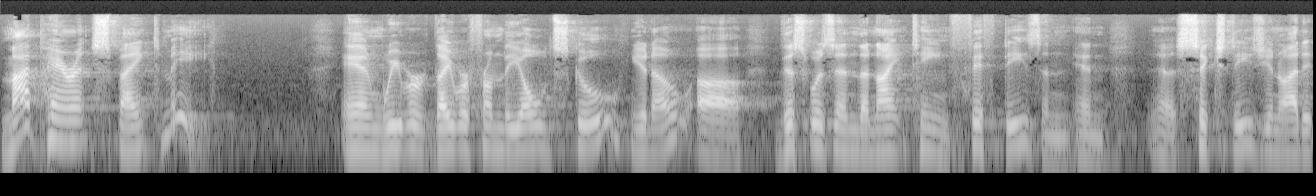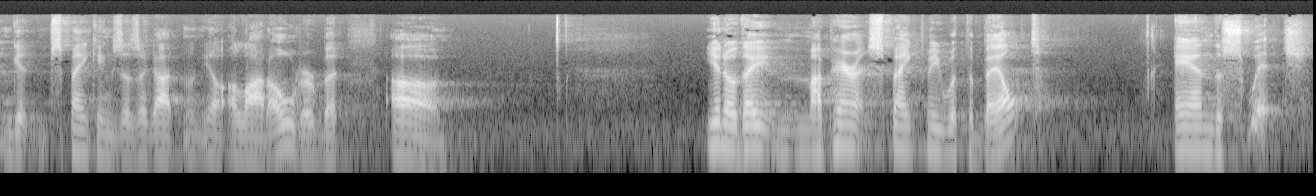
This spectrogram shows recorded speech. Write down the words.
my parents spanked me. And we were, they were from the old school, you know. Uh, this was in the 1950s and, and uh, 60s. You know, I didn't get spankings as I got you know, a lot older, but. You know, they, my parents spanked me with the belt and the switch.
